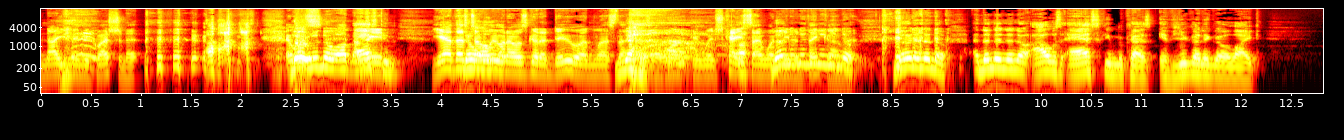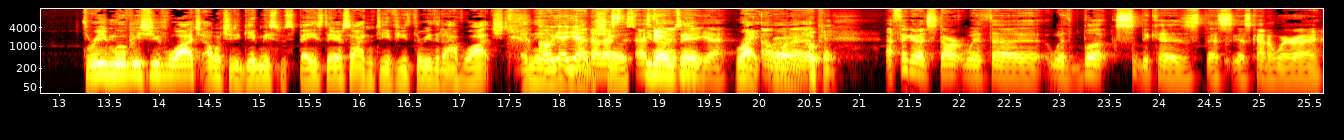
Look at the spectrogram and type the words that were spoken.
now you made me question it. no, was, no, no, I'm I asking. Mean, yeah, that's no, totally I'm, what I was going to do, unless that no. doesn't work. In which case, I wouldn't no, even think of it. no, no, no, no, no, no, no, no. I was asking because if you're going to go like three movies you've watched, I want you to give me some space there so I can give you three that I've watched, and then oh yeah, yeah, no, that's, that's, you know what I'm saying? Yeah, right, right, wanna, right, okay. I figured I'd start with uh with books because that's that's kind of where I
